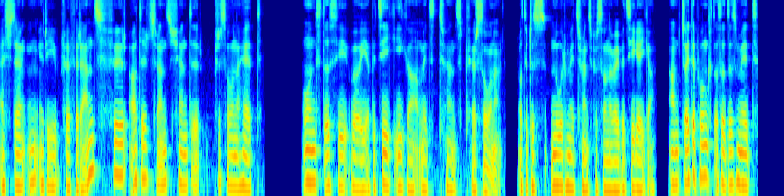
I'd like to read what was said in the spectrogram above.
eine strengere Präferenz für andere Transgender-Personen hat und dass sie eine Beziehung eingehen mit Transpersonen oder dass nur mit Transpersonen Beziehung eingehen. Am zweiten Punkt, also das mit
